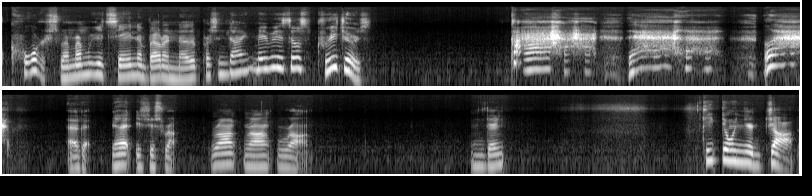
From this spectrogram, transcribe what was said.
Of course. Remember you saying about another person dying? Maybe it's those creatures. Okay, that is just wrong. Wrong, wrong, wrong. Okay? Keep doing your job.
